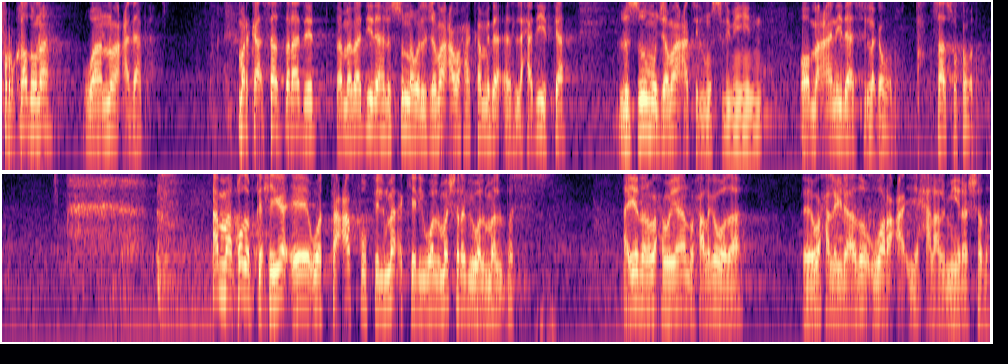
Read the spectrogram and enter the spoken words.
furqaduna waa nooc cadaab ah. Marka saas daraaddeed baa mabaadida ahlusunna waljamaca waxaa ka mida xadiidka lusuumu jamaacati almuslimiin oo macaanidaasi laga wado. Saasuu ka wado. Amaa qodobka xiga ee watacafu fi alma'kali waalmashrabi waalmalbas ayadana waxa weeyaan waxaa laga wadaa waxaa la yidhaahdo waraca iyo xalaal miirashada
